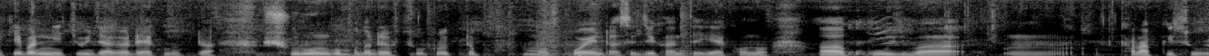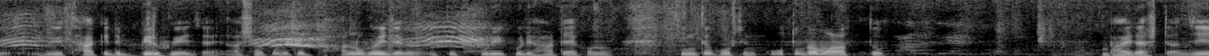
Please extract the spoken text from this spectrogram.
একেবারে নিচে, ওই জায়গাটা এখন একটা সুরঙ্গ মতো একটা ছোটো একটা পয়েন্ট আছে, যেখান থেকে এখনও পুজ বা খারাপ কিছু যদি থাকে, এটা বের হয়ে যায়। আশা করি এটা ভালো হয়ে যাবে, একটু খুঁড়ি খুঁড়ি হাঁটে এখনও চিন্তা করছেন, কতটা মারাত্মক ভাইরাসটা, যে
